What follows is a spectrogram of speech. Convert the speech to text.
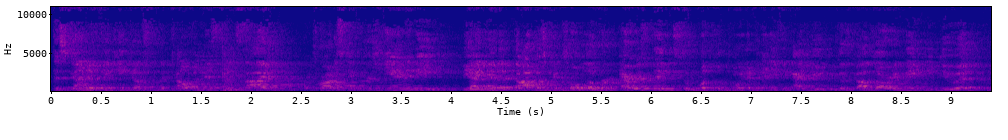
This kind of thinking comes from the Calvinistic side of Protestant Christianity. The idea that God has control over everything, so what's the point of anything I do because God's already made me do it, or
